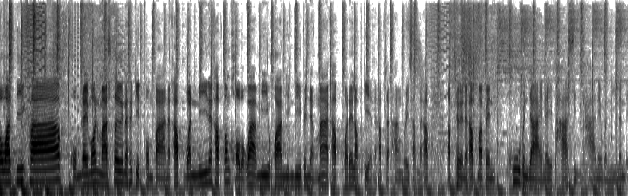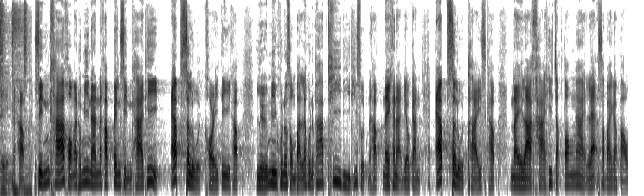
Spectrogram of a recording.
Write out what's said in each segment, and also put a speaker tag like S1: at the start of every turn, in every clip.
S1: สวัสดีครับ ผมไดมอนด์มาสเตอร์นัฐกิจพรมปานะครับ วันนี้นะครับต้องขอบอกว่ามีความยินดีเป็นอย่างมากครับ พอได้รับเกียรตินะครับจากทางบริษัทนะครับ รับเชิญนะครับมาเป็นผู้บรรยายในพาร์ทสินค้าในวันนี้นั่นเองนะครับ สินค้าของ Atomy นั้นนะครับ เป็นสินค้าที่ absolute quality ครับ หรือมีคุณสมบัติและคุณภาพที่ดีที่สุดนะครับ ในขณะเดียวกัน absolute price ครับ ในราคาที่จับต้องง่าย และสบายกระเป๋า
